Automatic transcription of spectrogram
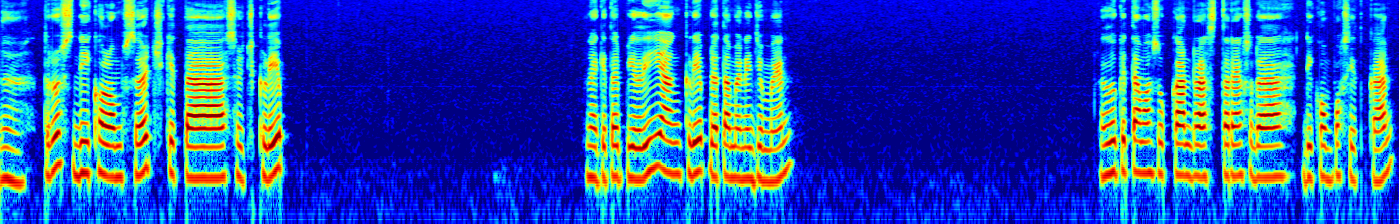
Nah, terus di kolom search kita search clip. Nah, kita pilih yang klip data management. Lalu kita masukkan raster yang sudah dikompositkan.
